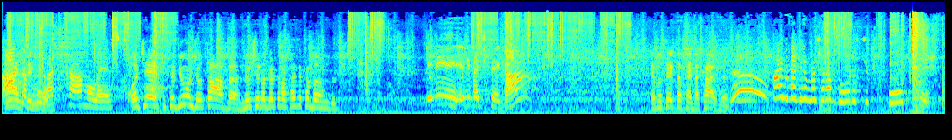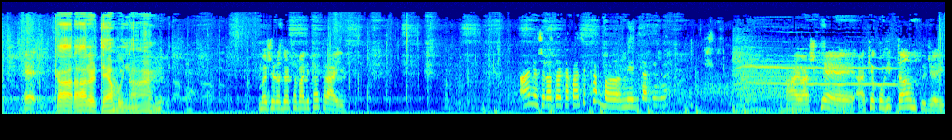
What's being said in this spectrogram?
Ai, Ai, tá vindo pegou. pra cá, moleque. Ô Jake, você viu onde eu tava? Meu gerador tava quase acabando. Ele, ele vai te pegar? É você que tá saindo da casa? Ai, ele vai vir no meu gerador, esse puto. É, Caralho, ele tem arruinar. meu gerador tava ali pra trás. Ai, meu gerador tá quase acabando. e Ele tá vindo. Ah, eu acho que é. Aqui eu corri tanto, Jake.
